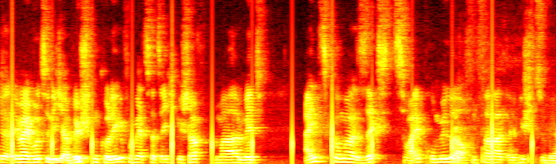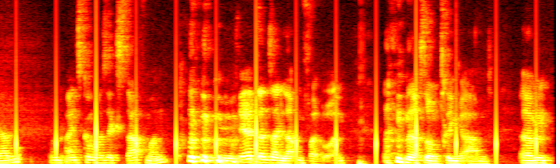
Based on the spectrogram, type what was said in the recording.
Ja, immerhin wurde sie nicht erwischt. Ein Kollege von mir hat es tatsächlich geschafft, mal mit 1,62 Promille auf dem Fahrrad erwischt zu werden. Und 1,6 darf man. er hat dann seinen Lappen verloren. Nach so einem Trinkabend. Ähm,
